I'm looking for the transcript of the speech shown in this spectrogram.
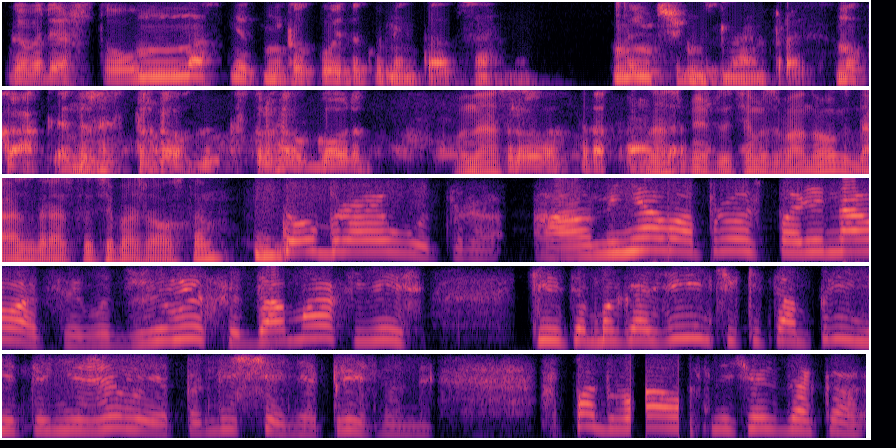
говоря, что у нас нет никакой документации. Мы ничего не знаем про это. Ну как? Это же строил, строил город. У нас, страна, у нас да. между тем звонок. Да, здравствуйте, пожалуйста. Доброе утро. А у меня вопрос по реновации. Вот в жилых домах есть какие-то магазинчики, там приняты нежилые помещения, признаны в подвалах, на чердаках.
